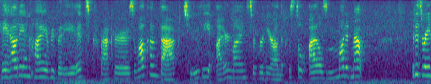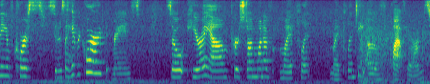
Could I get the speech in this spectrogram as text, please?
Hey, howdy, and hi, everybody. It's Crackers. Welcome back to the Iron Mine server here on the Crystal Isles modded map. It is raining, of course. As soon as I hit record, it rains. So here I am, perched on one of my pl my plenty of platforms,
